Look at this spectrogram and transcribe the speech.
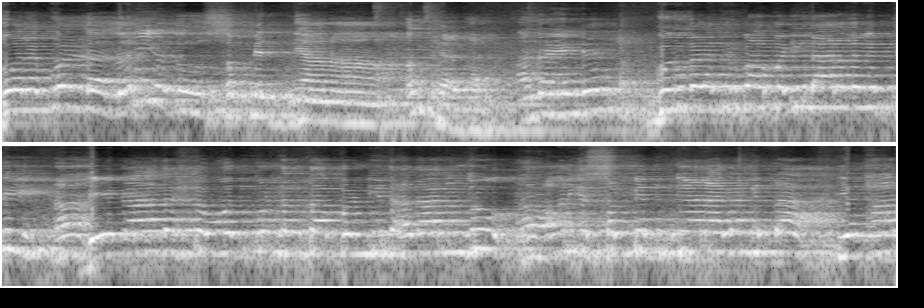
ದೊರಕೊಳ್ಳಲರಿಯದು ಸಮ್ಯ ಜ್ಞಾನ ಅಂತ ಹೇಳ್ತಾರೆ. ಅಂದ್ರೆ ಏನ್ರಿ ಗುರುಗಳ ಕೃಪಾ ಪಡಿಲಾರದ ವ್ಯಕ್ತಿ. ಬೇಕಾದಷ್ಟು ಓದಿಕೊಂಡಂತ ಪಂಡಿತ ಅದಾನಂದ್ರು ಅವನಿಗೆ ಸಮ್ಯಕ್ ಜ್ಞಾನ ಆಗಂಗಿಲ್ಲ. ಯಥಾರ್ಥ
